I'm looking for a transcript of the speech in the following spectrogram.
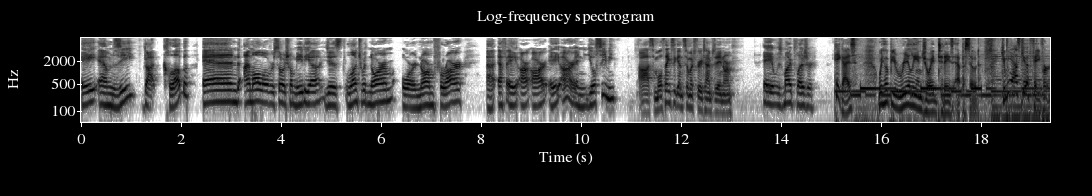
AMZ dot club. And I'm all over social media. Just lunch with Norm or Norm Farrar, uh, F A R R A R, and you'll see me. Awesome. Well, thanks again so much for your time today, Norm. Hey, it was my pleasure. Hey guys, we hope you really enjoyed today's episode. Can we ask you a favor?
